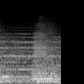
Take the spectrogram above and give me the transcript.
Mm-hmm.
